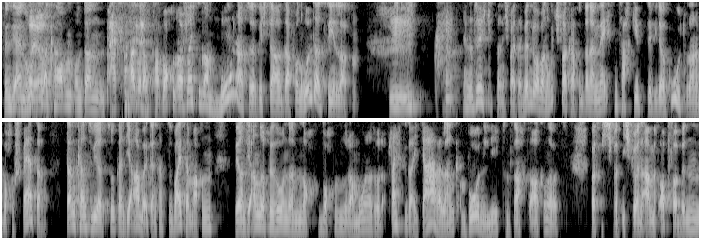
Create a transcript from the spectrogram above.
wenn Sie einen Rückschlag haben und dann ein paar Tage oder ein paar Wochen oder vielleicht sogar Monate sich da davon runterziehen lassen, mhm. ja. natürlich geht's da nicht weiter. Wenn du aber einen Rückschlag hast und dann am nächsten Tag geht's dir wieder gut oder eine Woche später, dann kannst du wieder zurück an die Arbeit, dann kannst du weitermachen, während die andere Person dann noch Wochen oder Monate oder vielleicht sogar Jahre lang am Boden liegt und sagt, oh, guck mal, was, was, ich, was ich für ein armes Opfer bin,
